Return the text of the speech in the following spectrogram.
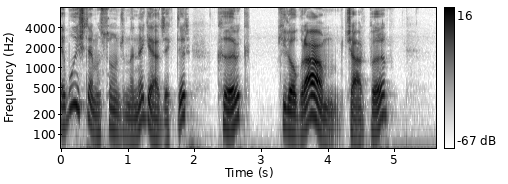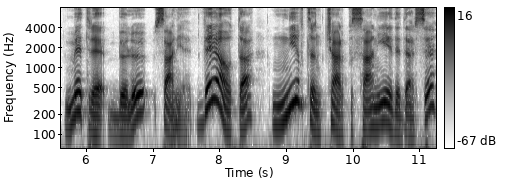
E bu işlemin sonucunda ne gelecektir? 40 kilogram çarpı metre bölü saniye. Veyahut da Newton çarpı saniye de derse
